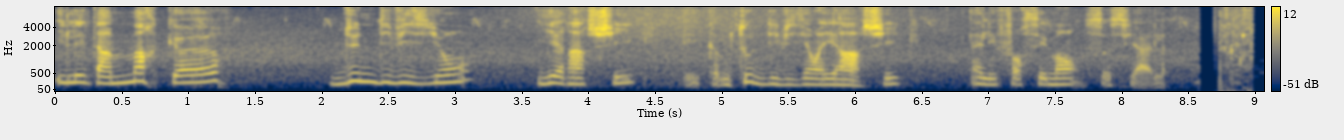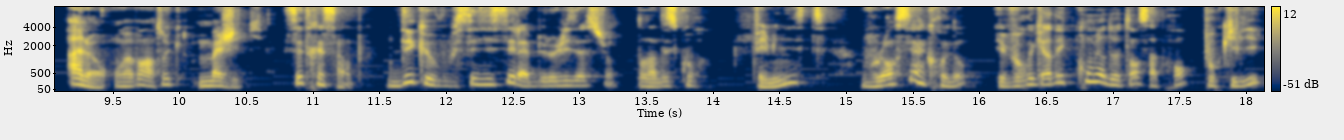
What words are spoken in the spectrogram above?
il est un marqueur d'une division hiérarchique, et comme toute division hiérarchique, elle est forcément sociale. Alors, on va voir un truc magique. C'est très simple. Dès que vous saisissez la biologisation dans un discours féministe, vous lancez un chrono et vous regardez combien de temps ça prend pour qu'il y ait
